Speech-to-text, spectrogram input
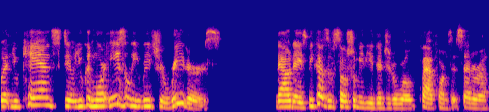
but you can still, you can more easily reach your readers nowadays because of social media, digital world platforms, et cetera.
